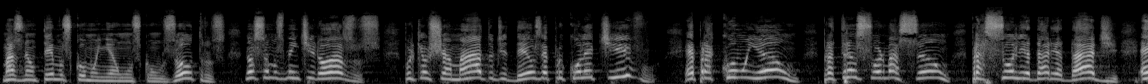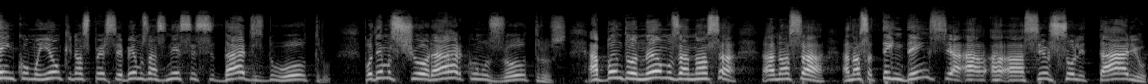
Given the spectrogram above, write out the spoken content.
mas não temos comunhão uns com os outros, nós somos mentirosos, porque o chamado de Deus é para o coletivo, é para a comunhão, para a transformação, para a solidariedade. É em comunhão que nós percebemos as necessidades do outro, podemos chorar com os outros, abandonamos a nossa, a nossa, a nossa tendência a, a, a ser solitário,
